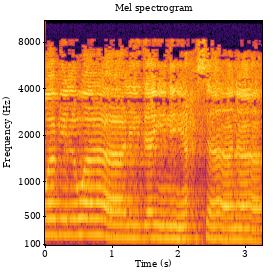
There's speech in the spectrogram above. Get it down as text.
وبالوالدين إحسانا.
